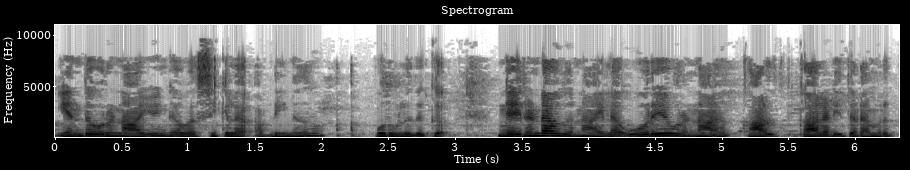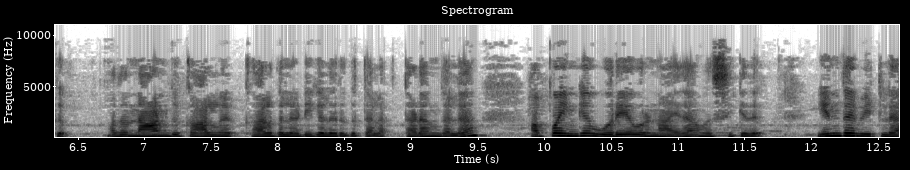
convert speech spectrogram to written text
எந்த ஒரு நாயும் இங்க வசிக்கல அப்படின்னு பொருள் இதுக்கு இங்க இரண்டாவது நாயில ஒரே ஒரு நா- கால் காலடி தடம் இருக்கு. அதுவும் நான்கு கால் கால்கள் அடிகள் இருக்கு தல தடங்களை அப்போ இங்கே ஒரே ஒரு நாய் தான் வசிக்குது. இந்த வீட்டில்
